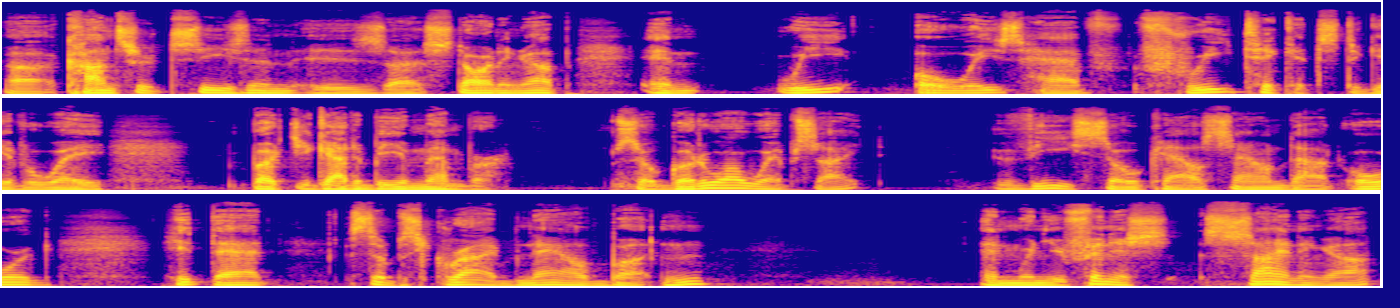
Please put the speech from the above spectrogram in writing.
Uh, concert season is uh, starting up, and we always have free tickets to give away, but you got to be a member. So go to our website, thesocalsound.org, hit that subscribe now button, and when you finish signing up,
